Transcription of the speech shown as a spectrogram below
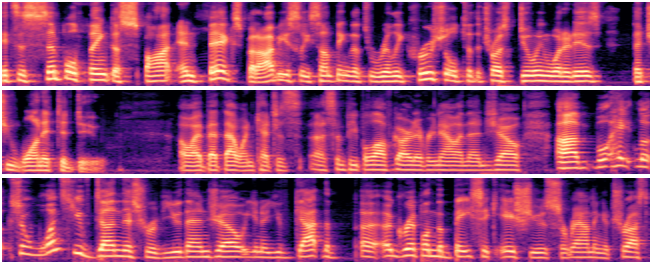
It's a simple thing to spot and fix, but obviously something that's really crucial to the trust doing what it is that you want it to do. Oh, I bet that one catches uh, some people off guard every now and then, Joe. Um, well, hey, look. So once you've done this review, then Joe, you know you've got the uh, a grip on the basic issues surrounding a trust.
